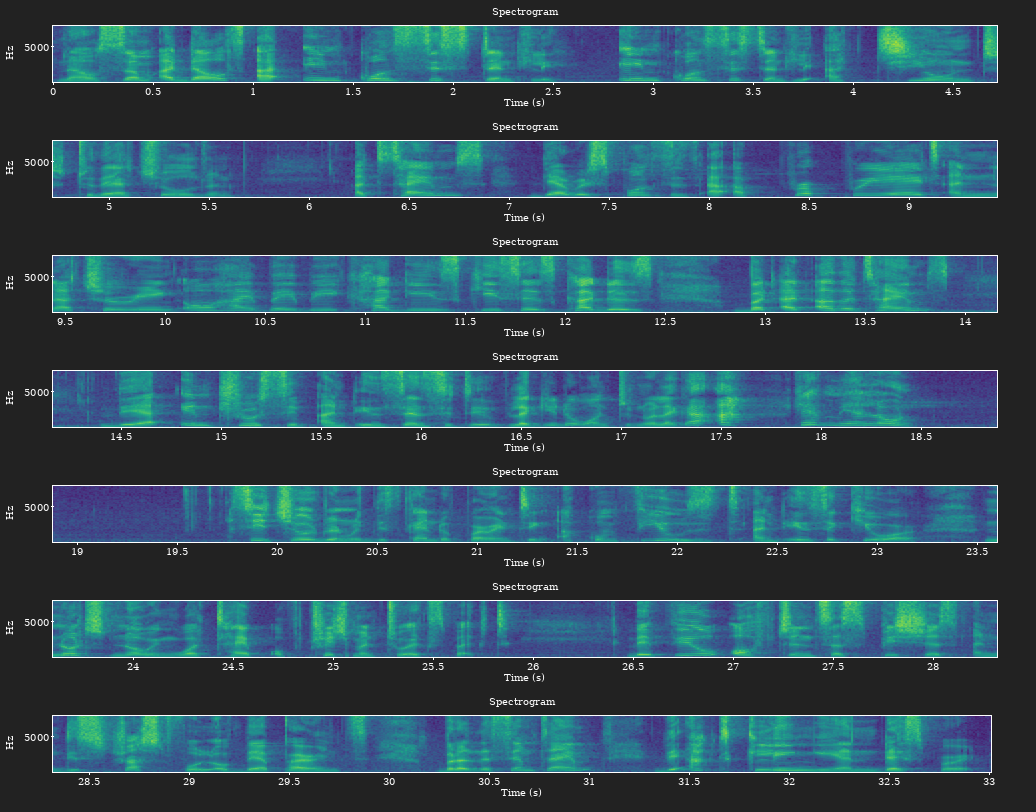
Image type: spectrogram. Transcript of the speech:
Now, some adults are inconsistently, inconsistently attuned to their children at times, their responses are appropriate and nurturing. Oh, hi, baby, huggies, kisses, cuddles. But at other times, they are intrusive and insensitive. Like, you don't want to know, like, ah, ah, leave me alone. See, children with this kind of parenting are confused and insecure, not knowing what type of treatment to expect. They feel often suspicious and distrustful of their parents, but at the same time, they act clingy and desperate.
